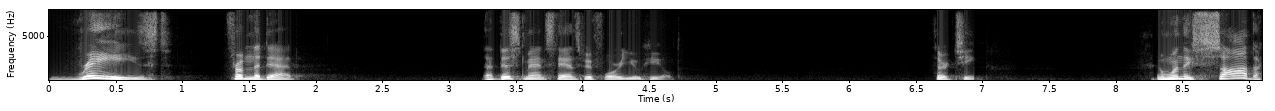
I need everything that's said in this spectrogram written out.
raised from the dead, that this man stands before you healed. 13. And when they saw the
